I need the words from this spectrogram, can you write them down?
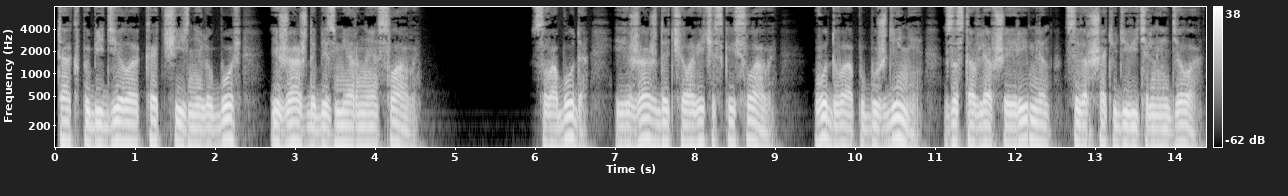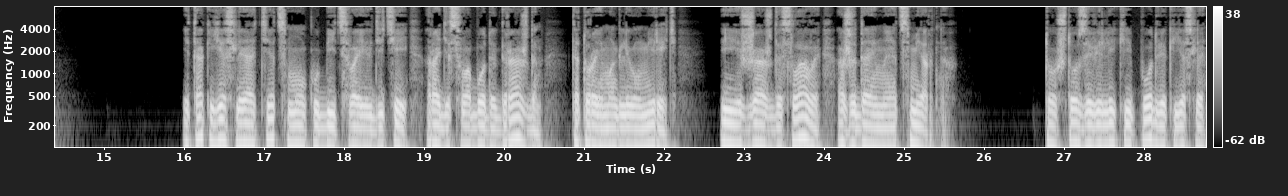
«Так победила к отчизне любовь и жажда безмерная славы» свобода и жажда человеческой славы – вот два побуждения, заставлявшие римлян совершать удивительные дела. Итак, если отец мог убить своих детей ради свободы граждан, которые могли умереть, и из жажды славы, ожидаемой от смертных, то что за великий подвиг, если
